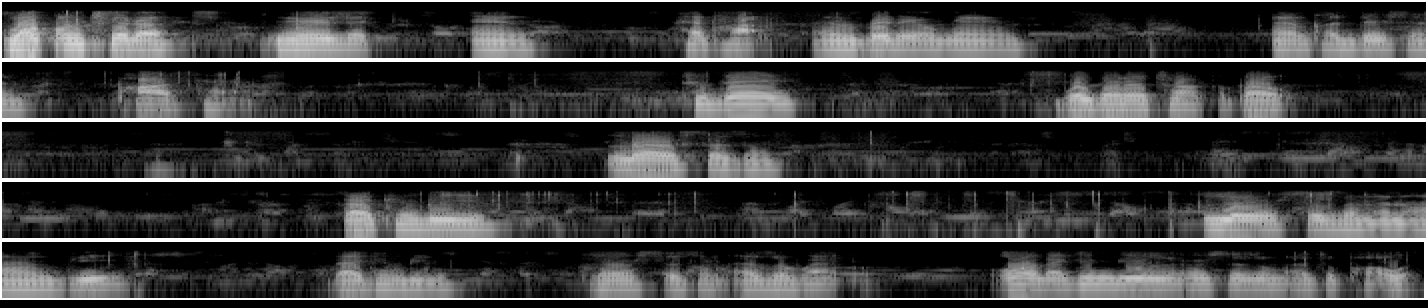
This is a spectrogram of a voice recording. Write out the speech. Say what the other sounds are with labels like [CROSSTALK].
Welcome to the Music and Hip Hop and Video Games and Producing Podcast. Today, we're going to talk about lyricism. That can be lyricism in R&B. That can be lyricism as a rapper. Or that can be lyricism as a poet.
